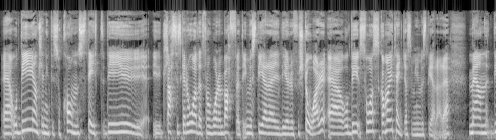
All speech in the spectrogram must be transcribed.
Eh, och det är egentligen inte så konstigt. Det är ju klassiska rådet från Warren Buffett, investera i det du förstår. Eh, och det, så ska man ju tänka som investerare. Men det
